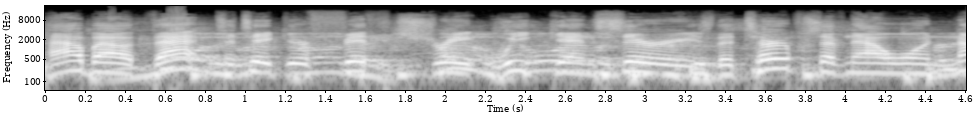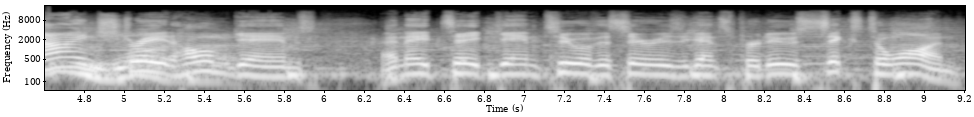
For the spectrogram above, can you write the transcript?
How about that to take your fifth straight weekend series? The Terps have now won nine straight home games, and they take game two of the series against Purdue six to one.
